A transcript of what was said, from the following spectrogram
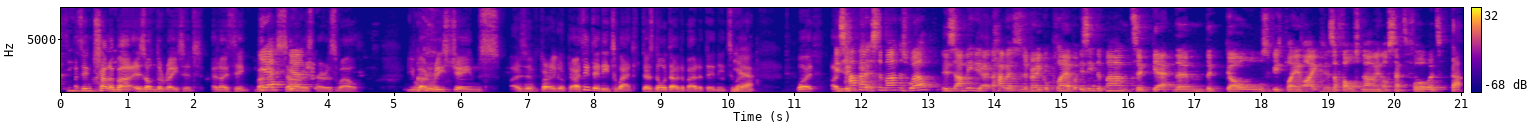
I think I think it be- Chalobah is underrated, and I think Malang Yeah, Sarr yeah. is there as well. You've got Reece James as a very good player. I think they need to add. There's no doubt about it. They need to Yeah. add. But I Is think Havertz the man as well? Is I mean, Yeah. Havertz is a very good player, but is he the man to get them the goals if he's playing like as a false nine or centre forward? that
